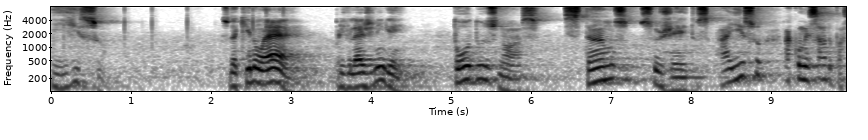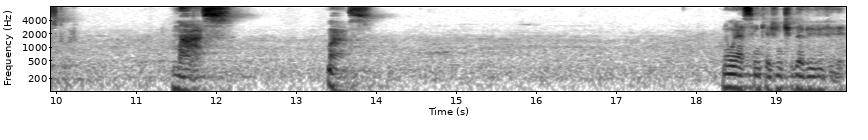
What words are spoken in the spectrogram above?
E isso, isso daqui não é privilégio de ninguém. Todos nós estamos sujeitos a isso, a começar do pastor. Mas, mas, não é assim que a gente deve viver.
